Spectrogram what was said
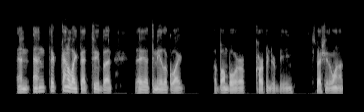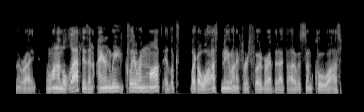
and and they're kind of like that too. But they uh, to me look like a bumble or a carpenter bee, especially the one on the right. The one on the left is an ironweed clearwing moth. It looks like a wasp to me. When I first photographed it, I thought it was some cool wasp,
